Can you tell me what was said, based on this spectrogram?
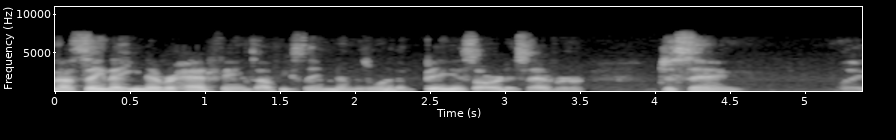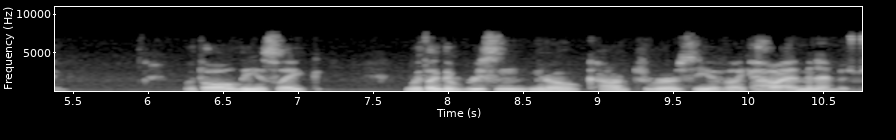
Not saying that he never had fans. Obviously, Eminem is one of the biggest artists ever. Just saying, like, with all these like, with like the recent you know controversy of like how Eminem is,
